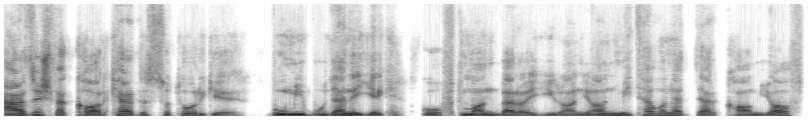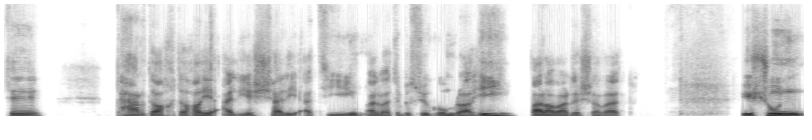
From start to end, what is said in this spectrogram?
ارزش و کارکرد سترگ بومی بودن یک گفتمان برای ایرانیان می‌تواند در کامیافت پرداخته های علی شریعتی البته به سوی گمراهی برآورده شود. ایشون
